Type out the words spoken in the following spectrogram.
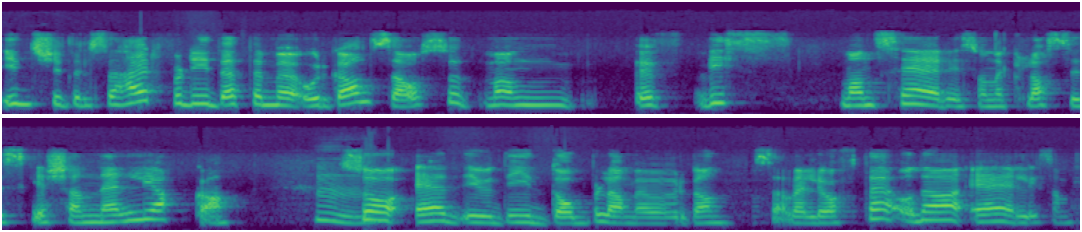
innskytelse her. Fordi dette med organser også man hvis man ser i sånne klassiske Chanel-jakker, mm. så er det jo de dobla med organza veldig ofte. Og da er liksom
